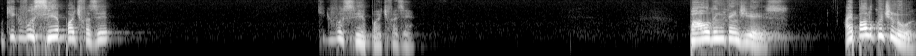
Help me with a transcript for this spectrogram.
O que, que você pode fazer? O que, você pode fazer? Paulo entendia isso. Aí Paulo continua.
